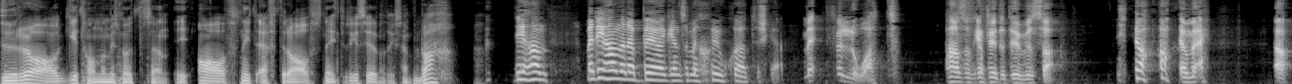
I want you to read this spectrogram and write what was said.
dragit honom i smutsen i avsnitt efter avsnitt. Vi ska se något exempel. Va? Det är han, men det är han den där bögen som är sjuksköterska. Men förlåt? Han som ska flytta till USA? Ja, Ja, men... Ja.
